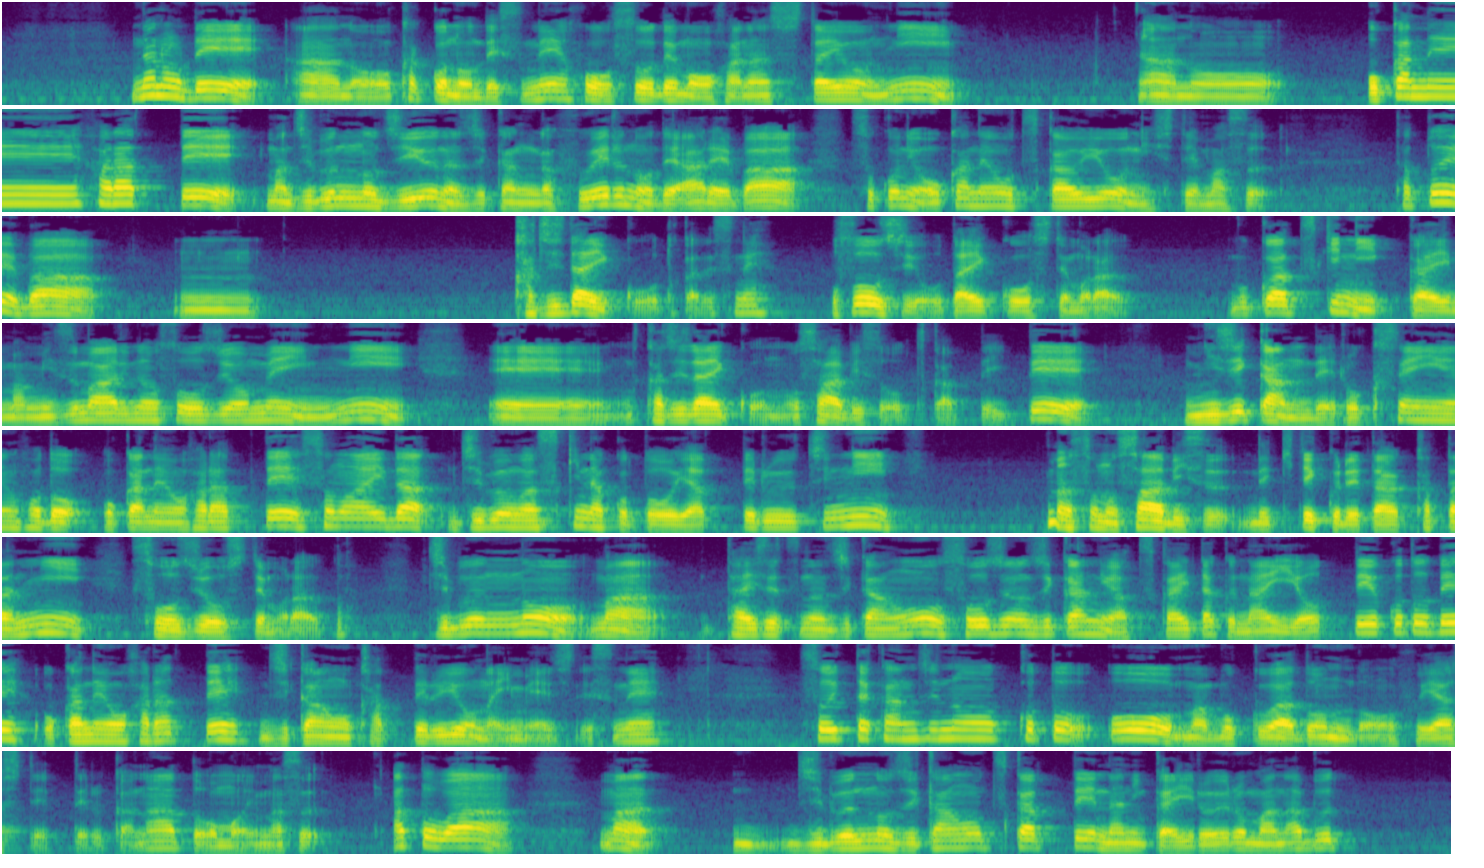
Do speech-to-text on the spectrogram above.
なのであの過去のですね放送でもお話したようにあのお金払って、まあ、自分の自由な時間が増えるのであればそこにお金を使うようにしてます。例えば、うん、家事代行とかですね。お掃除を代行してもらう。僕は月に1回、まあ、水回りの掃除をメインに、えー家事代行のサービスを使っていて2時間で6000円ほどお金を払ってその間自分は好きなことをやってるうちに、まあ、そのサービスで来てくれた方に掃除をしてもらうと。自分のまあ大切な時間を掃除の時間には使いたくないよっていうことでお金を払って時間を買ってるようなイメージですね。そういった感じのことを、まあ、僕はどんどん増やしていってるかなと思います。あとはまあ自分の時間を使って何かいろいろ学ぶ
